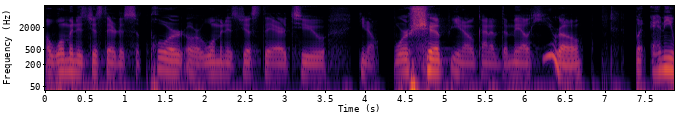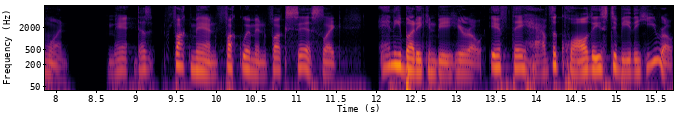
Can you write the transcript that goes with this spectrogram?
a woman is just there to support, or a woman is just there to, you know, worship, you know, kind of the male hero but anyone man doesn't fuck man fuck women fuck cis like Anybody can be a hero if they have the qualities to be the hero.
